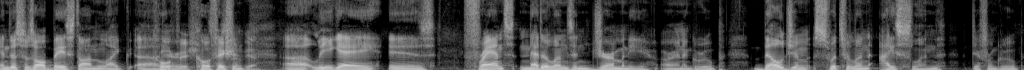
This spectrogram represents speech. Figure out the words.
and this was all based on like uh, Coefficients and coefficient. stuff, uh, League A is France, Netherlands, and Germany are in a group. Belgium, Switzerland, Iceland, different group.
